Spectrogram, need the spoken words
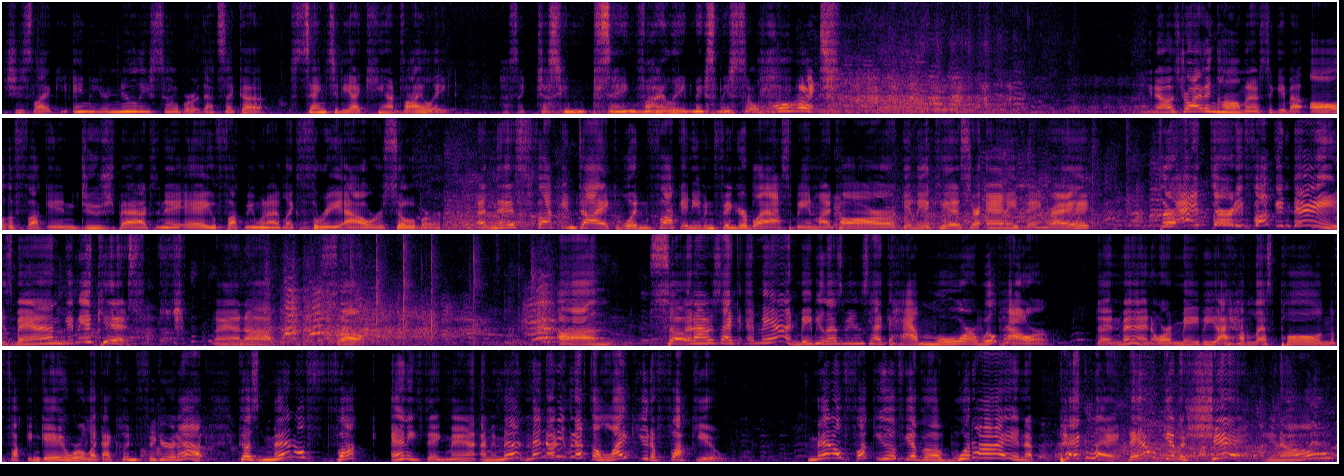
She's like, Amy, you're newly sober. That's like a sanctity I can't violate. I was like, just you saying violate makes me so hot. you know, I was driving home and I was thinking about all the fucking douchebags in AA who fucked me when I had like three hours sober. And this fucking dyke wouldn't fucking even finger blast me in my car or give me a kiss or anything, right? I had 30 fucking days, man. Give me a kiss. And uh, so Um, so, and I was like, eh, man, maybe lesbians had to have more willpower than men, or maybe I have less pull in the fucking gay world. Like I couldn't figure it out because men will fuck anything, man. I mean, men, men don't even have to like you to fuck you. Men will fuck you if you have a wood eye and a peg leg. They don't give a shit, you know?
